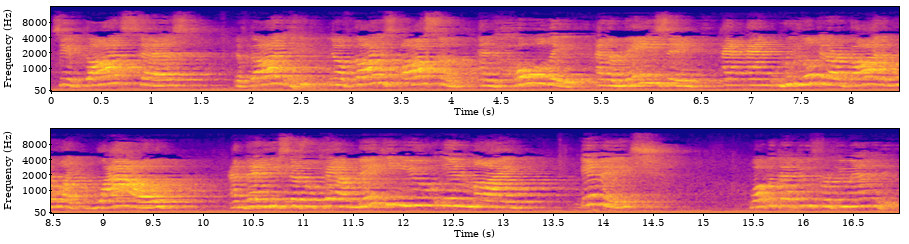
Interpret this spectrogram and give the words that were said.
See, if God says, if God, you know, if God is awesome and holy and amazing, and, and we look at our God and we're like, wow, and then He says, okay, I'm making you in my image, what would that do for humanity?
